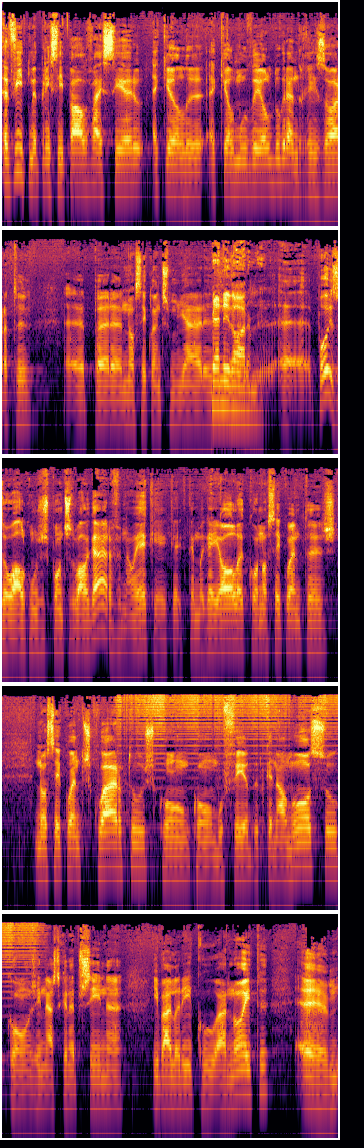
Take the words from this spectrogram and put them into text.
a vítima principal vai ser aquele, aquele modelo do grande resort uh, para não sei quantos milhares. Benidorm. Uh, pois, ou alguns dos pontos do Algarve, não é? Que, que, que, tem uma gaiola com não sei quantas não sei quantos quartos, com, com buffet de pequeno almoço, com ginástica na piscina e bailarico à noite. Uh,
